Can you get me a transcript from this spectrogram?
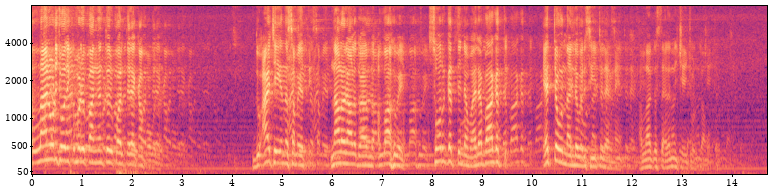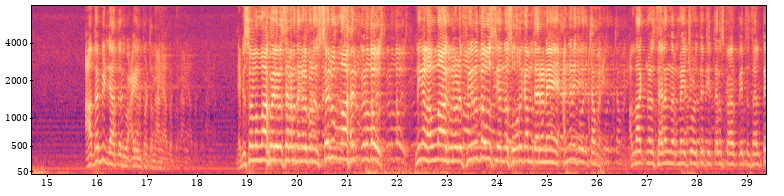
അള്ളഹാനോട് ചോദിക്കുമ്പോഴും ഇപ്പൊ അങ്ങനത്തെ ഒരു കോലത്തിലേക്കാണ് പോകുന്നത്. ദുആ ചെയ്യുന്ന സമയത്ത് നാളെ ഒരാൾ അള്ളാഹുവേ സ്വർഗത്തിന്റെ വലഭാഗത്ത് ഏറ്റവും നല്ല ഒരു സീറ്റ് തരണേ. അള്ളാഹ്ക്ക് സ്ഥലം നിശ്ചയിച്ചു കൊടുക്കാം അതബില്ലാത്ത ദുആയിൽപ്പെട്ടതാണ് അത്. നബി സല്ലല്ലാഹു അലൈഹി വസല്ലം തങ്ങൾ പറഞ്ഞു ഫിർദൗസ്. നിങ്ങൾ അള്ളാഹുവിനോട് ഫിർദൗസ് എന്ന സ്വർഗം തരണേ. അങ്ങനെ ചോദിച്ചാൽ മതി. അള്ളാഹ് നിങ്ങൾ സ്ഥലം നിർണയിച്ചു കൊടുത്തിട്ട് ഇത്ര സ്ക്വയർ ഫീറ്റ് സ്ഥലത്ത്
